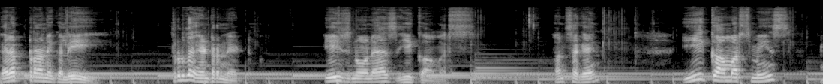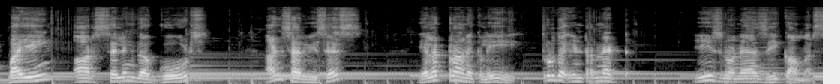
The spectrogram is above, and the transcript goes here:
electronically through the internet is known as e-commerce. Once again, e-commerce means buying or selling the goods and services electronically through the internet is known as e-commerce.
